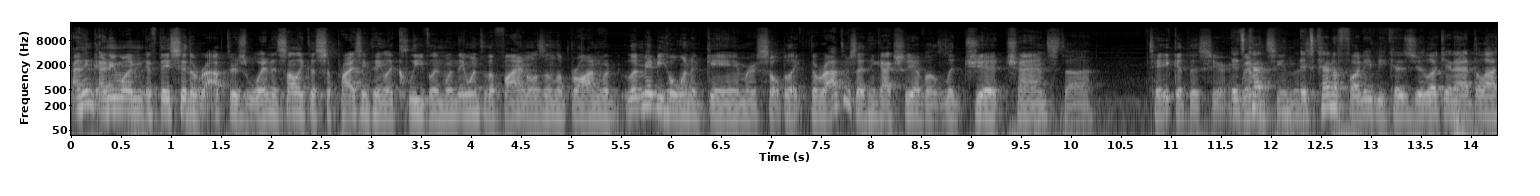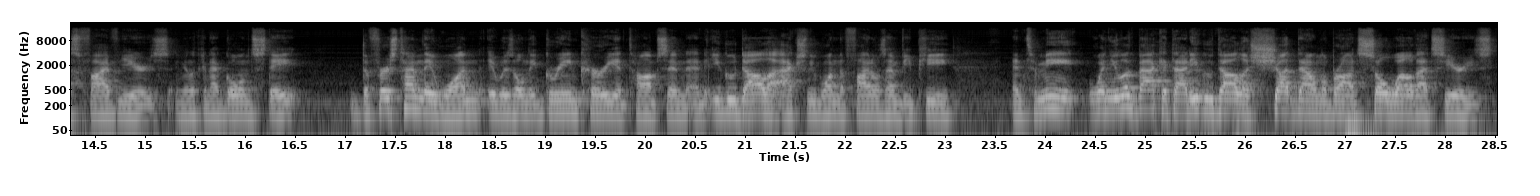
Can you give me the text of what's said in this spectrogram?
I think anyone if they say the Raptors win, it's not like a surprising thing like Cleveland when they went to the finals and LeBron would maybe he'll win a game or so, but like the Raptors I think actually have a legit chance to take it this year. It's we kind, haven't seen this. It's kind of funny because you're looking at the last five years and you're looking at Golden State. The first time they won, it was only Green, Curry, and Thompson, and Iguodala actually won the Finals MVP. And to me, when you look back at that, Iguodala shut down LeBron so well that series.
